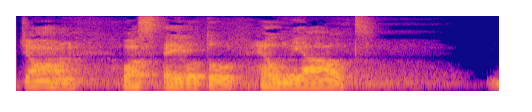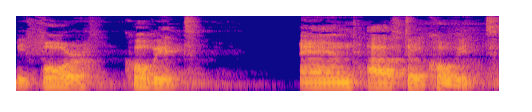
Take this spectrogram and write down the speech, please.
John was able to help me out before COVID and after COVID.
